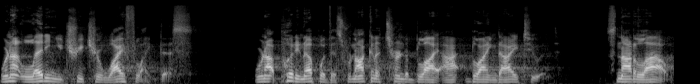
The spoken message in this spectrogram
We're not letting you treat your wife like this. We're not putting up with this. We're not going to turn a blind eye to it. It's not allowed.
